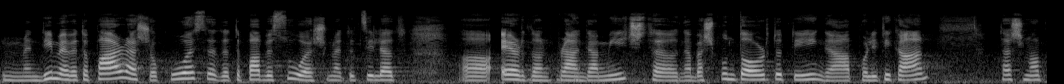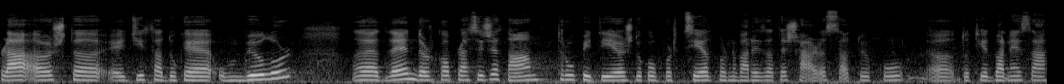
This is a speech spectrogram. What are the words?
mendimeve të para shokuese dhe të pabesueshme të cilat erdhën pra nga miqtë, nga bashkëpunëtorë të tij, nga politikanë, tashmë pra është e gjitha duke u mbyllur dhe ndërkohë pra siç e thamë trupi i tij është duke u përcjellë për në varrezat e Sharrës, aty ku do të jetë banesa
